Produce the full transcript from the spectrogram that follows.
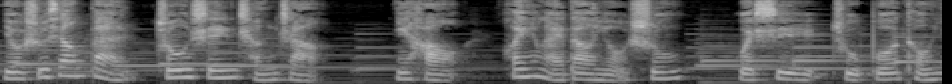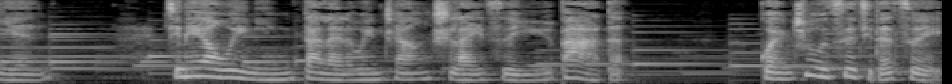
有书相伴，终身成长。你好，欢迎来到有书，我是主播童言。今天要为您带来的文章是来自于爸的。管住自己的嘴，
